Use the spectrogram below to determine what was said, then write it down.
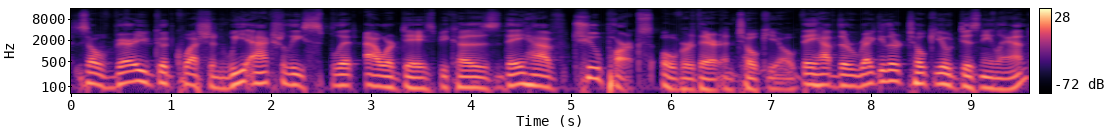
So, very good question. We actually split our days because they have two parks over there in Tokyo. They have their regular Tokyo Disneyland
